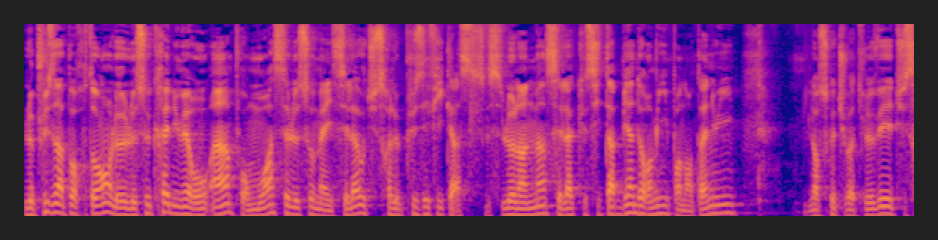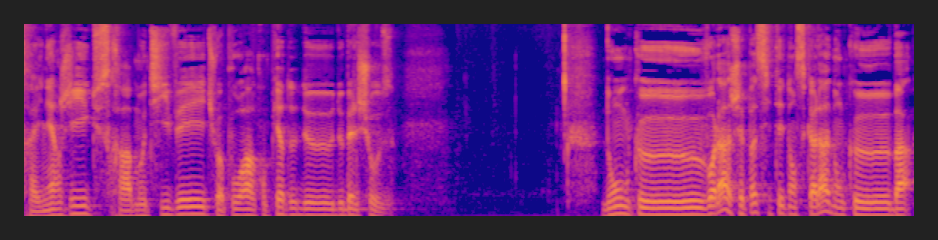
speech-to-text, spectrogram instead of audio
Le plus important, le, secret numéro un, pour moi, c'est le sommeil. C'est là où tu seras le plus efficace. Le lendemain, c'est là que si tu as bien dormi pendant ta nuit, lorsque tu vas te lever, tu seras énergique, tu seras motivé, tu vas pouvoir accomplir de, belles choses. Donc euh, voilà, je sais pas si tu es dans ce cas-là, donc euh, bah,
